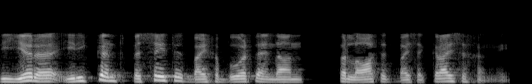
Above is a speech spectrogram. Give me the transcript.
die Here hierdie kind beset het by geboorte en dan verlaat het by sy kruisiging nie.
